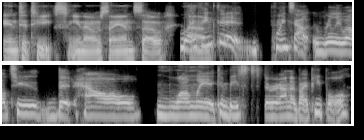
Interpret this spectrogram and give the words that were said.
entities, you know what I'm saying? So Well, um, I think that it points out really well too that how lonely it can be surrounded by people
